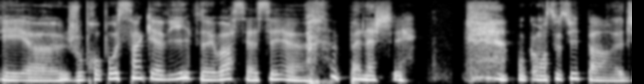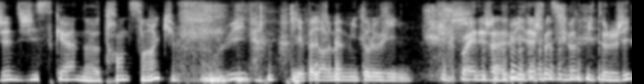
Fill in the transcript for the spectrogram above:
Et euh, je vous propose cinq avis. Vous allez voir, c'est assez euh, panaché. On commence tout de suite par Genji Scan 35. Alors lui, il n'est pas dans la même mythologie. Lui. ouais, déjà, lui, il a choisi une autre mythologie.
